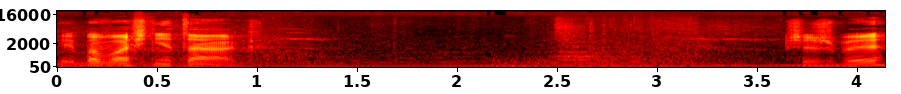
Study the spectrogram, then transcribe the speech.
Chyba właśnie tak. Czyżby?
